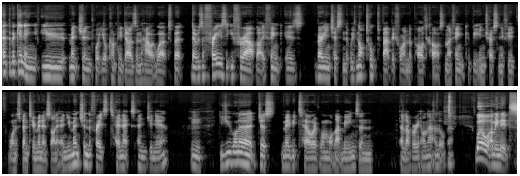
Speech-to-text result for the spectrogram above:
At the beginning, you mentioned what your company does and how it works, but there was a phrase that you threw out that I think is very interesting that we've not talked about before on the podcast, and I think it could be interesting if you want to spend two minutes on it. And you mentioned the phrase 10x engineer. Mm. Did you want to just maybe tell everyone what that means and elaborate on that a little bit? Well, I mean, it's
